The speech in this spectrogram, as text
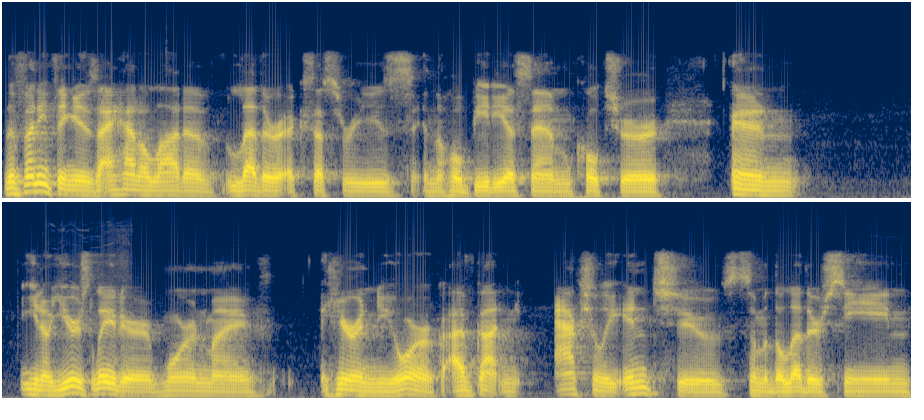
The funny thing is, I had a lot of leather accessories in the whole BDSM culture, and you know, years later, more in my here in New York, I've gotten actually into some of the leather scene.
